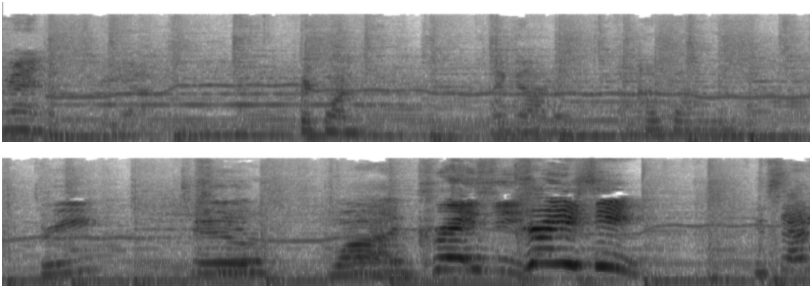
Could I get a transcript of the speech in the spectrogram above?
Random Priya? Pick one. I got it. I got it. Three, two, one. Crazy. Crazy. You said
